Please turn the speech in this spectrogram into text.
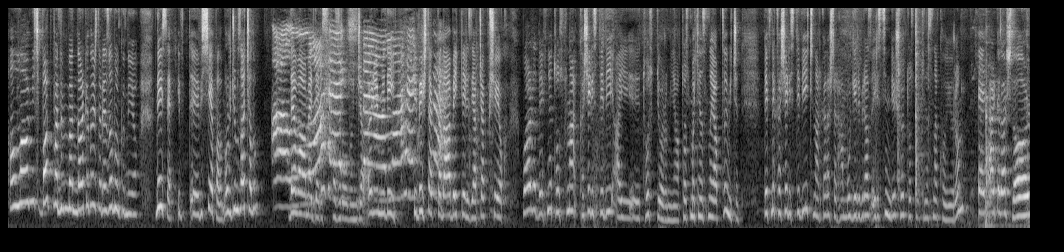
Allah'ım hiç bakmadım ben de arkadaşlar ezan okunuyor. Neyse e, bir şey yapalım. Orucumuzu açalım. Devam ederiz hazır olunca. Önemli değil. Bir 5 dakika daha bekleriz. Yapacak bir şey yok. Bu arada Defne tostuna kaşar istediği ay e, tost diyorum ya. Tost makinesinde yaptığım için. Defne kaşar istediği için arkadaşlar hamburgeri biraz erisin diye şöyle tost makinesine koyuyorum. Evet arkadaşlar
